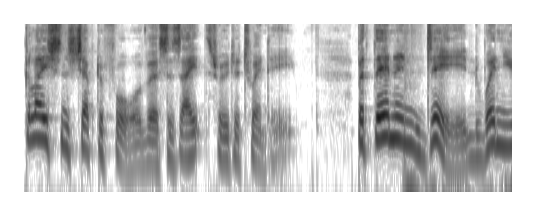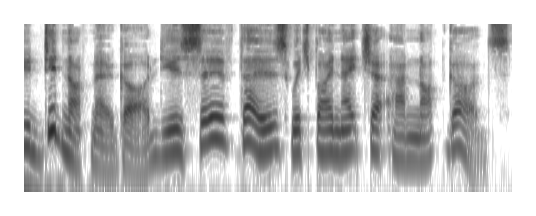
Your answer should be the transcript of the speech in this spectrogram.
Galatians chapter 4, verses 8 through to 20. But then indeed, when you did not know God, you served those which by nature are not gods.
